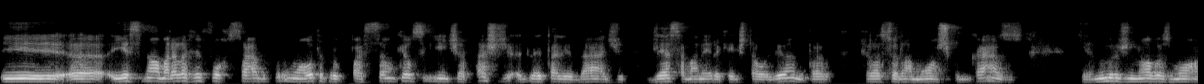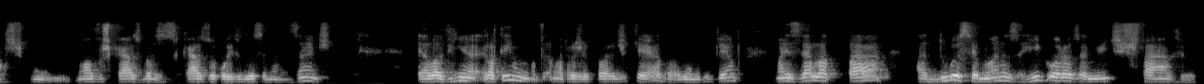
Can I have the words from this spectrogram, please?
e, uh, e, esse sinal amarelo é reforçado por uma outra preocupação, que é o seguinte: a taxa de letalidade, dessa maneira que a gente está olhando, para relacionar mortes com casos, que é o número de novas mortes com novos casos, mas casos ocorridos duas semanas antes, ela, vinha, ela tem uma, uma trajetória de queda ao longo do tempo, mas ela está há duas semanas rigorosamente estável,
